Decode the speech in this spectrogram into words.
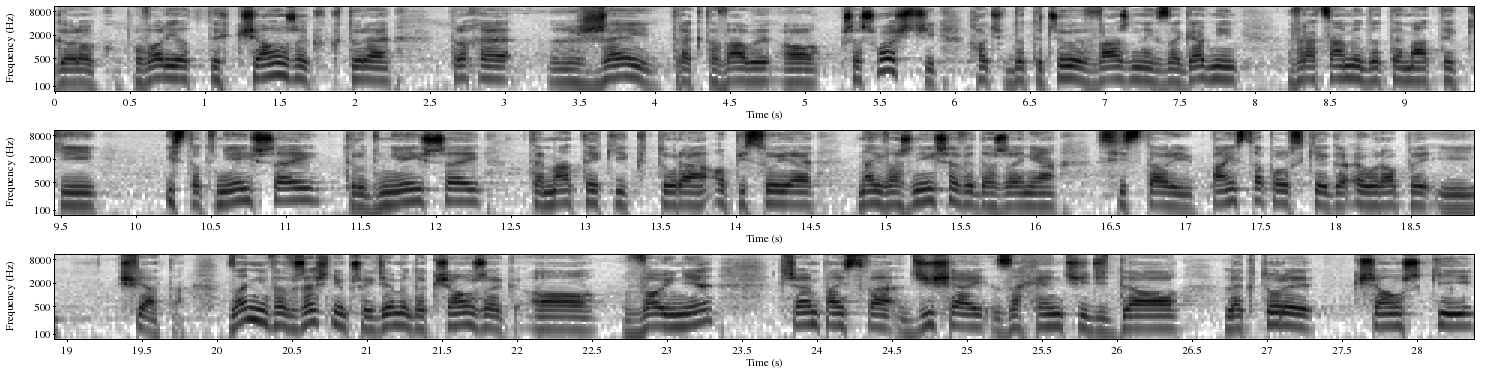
roku. Powoli od tych książek, które trochę lżej traktowały o przeszłości, choć dotyczyły ważnych zagadnień, wracamy do tematyki istotniejszej, trudniejszej, tematyki, która opisuje najważniejsze wydarzenia z historii państwa polskiego, Europy i świata. Zanim we wrześniu przejdziemy do książek o wojnie, chciałem Państwa dzisiaj zachęcić do lektury książki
